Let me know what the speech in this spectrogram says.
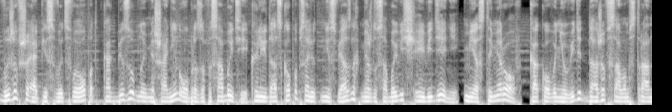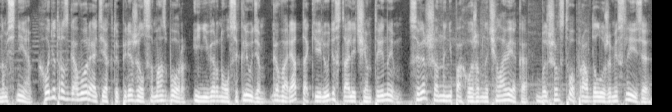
Выжившие описывают свой опыт как безумную мешанину образов и событий, калейдоскоп абсолютно не связанных между собой вещей и видений, мест и миров, какого не увидеть даже в самом странном сне. Ходят разговоры о тех, кто пережил самосбор и не вернулся к людям. Говорят, такие люди стали чем-то иным, совершенно не похожим на человека. Большинство, правда, лужами слизи,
